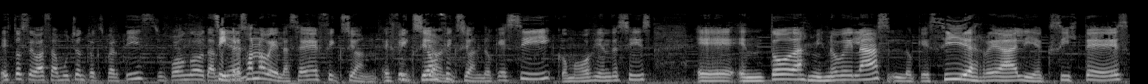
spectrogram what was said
esto se basa mucho en tu expertise, supongo también. Sí, pero son novelas, ¿eh? es ficción. Es ficción, ficción. Lo que sí, como vos bien decís, eh, en todas mis novelas lo que sí es real y existe es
